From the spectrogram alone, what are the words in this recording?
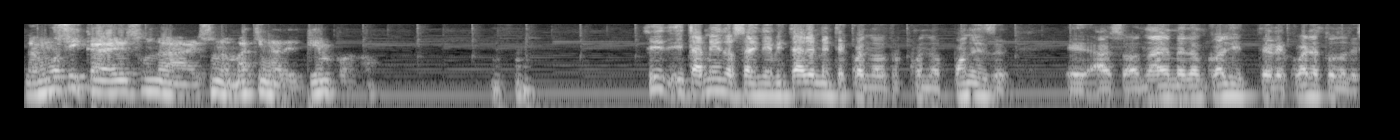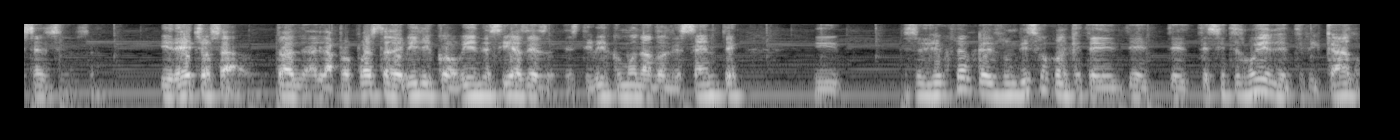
La música es una, es una máquina del tiempo, ¿no? Sí, y también, o sea, inevitablemente cuando, cuando pones eh, a sonar el Melancholy te recuerda tu adolescencia. O sea y de hecho, o sea, la propuesta de Billy, como bien decías, de escribir como un adolescente, Y yo creo que es un disco con el que te, te, sientes muy identificado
